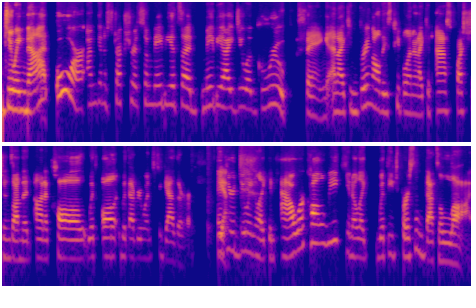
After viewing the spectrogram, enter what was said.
doing that, or I'm going to structure it so maybe it's a maybe I do a group thing and I can bring all these people in and I can ask questions on the on a call with all with everyone together. If yeah. you're doing like an hour call a week, you know, like with each person, that's a lot.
